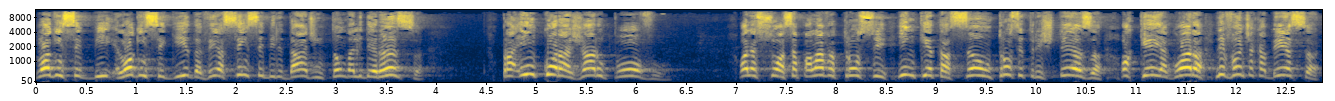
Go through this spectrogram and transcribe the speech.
Logo em, logo em seguida veio a sensibilidade então da liderança para encorajar o povo. Olha só, se a palavra trouxe inquietação, trouxe tristeza, ok, agora levante a cabeça.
